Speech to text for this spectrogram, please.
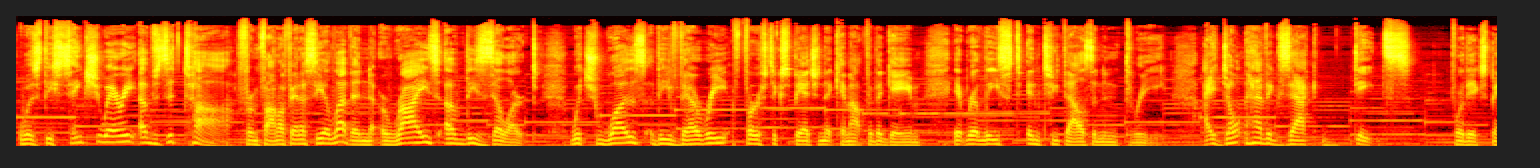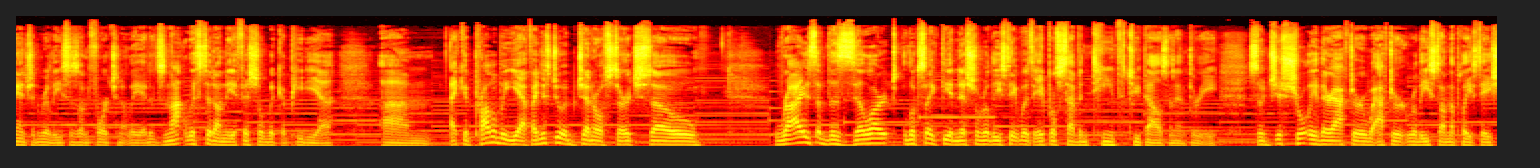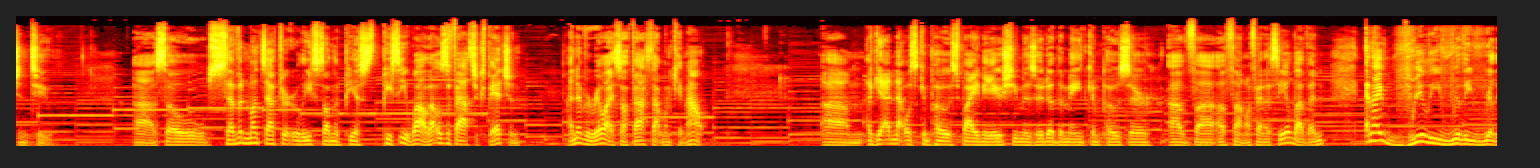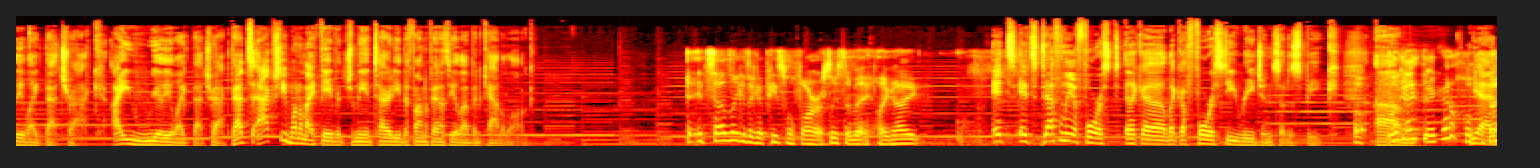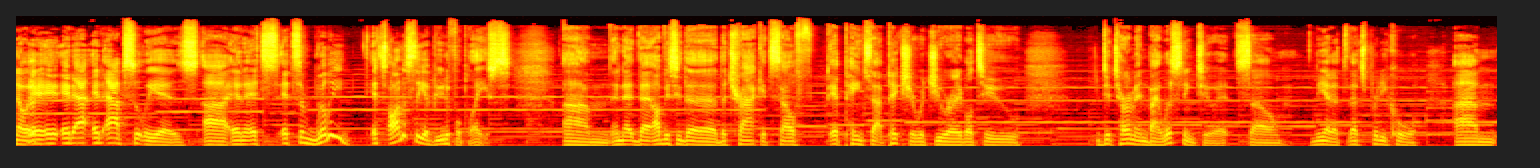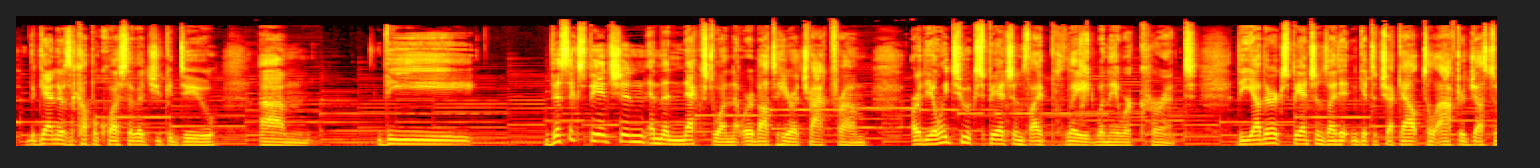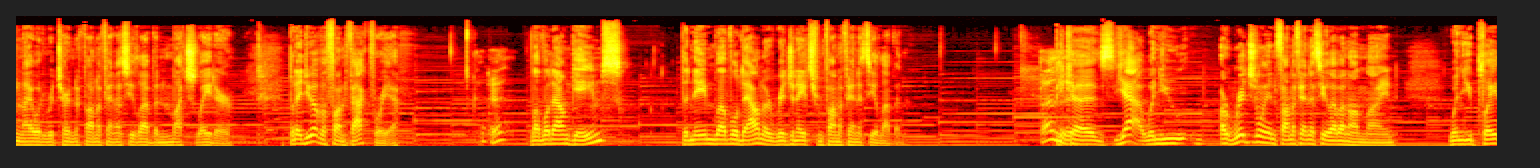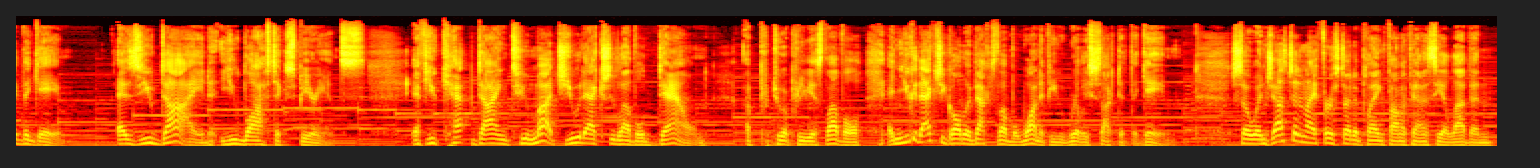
Was the Sanctuary of Zi'Tah from Final Fantasy XI Rise of the Zilart, which was the very first expansion that came out for the game. It released in 2003. I don't have exact dates for the expansion releases, unfortunately. It is not listed on the official Wikipedia. Um, I could probably, yeah, if I just do a general search, so Rise of the Zilart looks like the initial release date was April 17th, 2003. So just shortly thereafter, after it released on the PlayStation 2. Uh, so seven months after it released on the PS PC. Wow, that was a fast expansion. I never realized how fast that one came out. Um, again, that was composed by Naoshi Mizuta, the main composer of, uh, of Final Fantasy XI. And I really, really, really like that track. I really like that track. That's actually one of my favorites from the entirety of the Final Fantasy XI catalog. It sounds like it's like a peaceful forest, at least to me. Like I. It's it's definitely a forest, like a like a foresty region, so to speak. Oh, Um, okay, there you go. yeah, no, it, it, it absolutely is, uh, and it's it's a really it's honestly a beautiful place, um, and that, that obviously the the track itself it paints that picture which you were able to determine by listening to it. So yeah, that's, that's pretty cool. Um, again, there's a couple quests that you could do. Um, the this expansion and the next one that we're about to hear a track from are the only two expansions I played when they were current. The other expansions I didn't get to check out till after Justin and I would return to Final Fantasy XI much later. But I do have a fun fact for you. Okay. Level Down Games, the name Level Down originates from Final Fantasy XI. Does it? Because, yeah, when you originally in Final Fantasy XI Online, when you played the game, as you died, you lost experience. If you kept dying too much, you would actually level down to a previous level, and you could actually go all the way back to level one if you really sucked at the game. So when Justin and I first started playing Final Fantasy XI,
